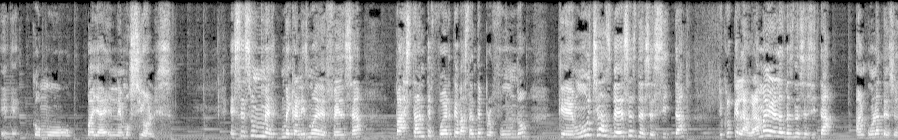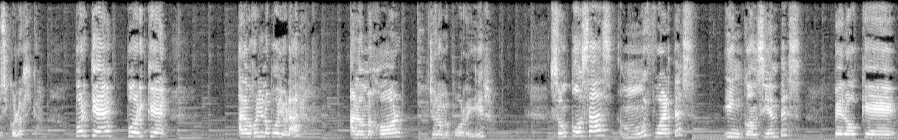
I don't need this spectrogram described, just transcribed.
eh, como, vaya, en emociones. Ese es un mecanismo de defensa bastante fuerte, bastante profundo, que muchas veces necesita, yo creo que la gran mayoría de las veces necesita una atención psicológica. ¿Por qué? Porque a lo mejor yo no puedo llorar, a lo mejor yo no me puedo reír. Son cosas muy fuertes, inconscientes, pero que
